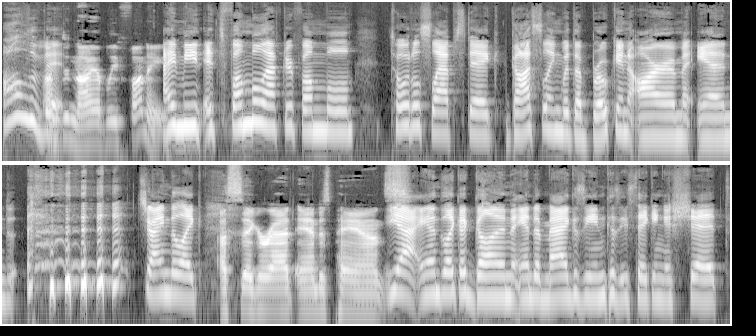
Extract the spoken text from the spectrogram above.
All of it. undeniably funny. I mean, it's fumble after fumble, total slapstick. Gosling with a broken arm and trying to like, a cigarette and his pants. yeah, and like a gun and a magazine because he's taking a shit.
